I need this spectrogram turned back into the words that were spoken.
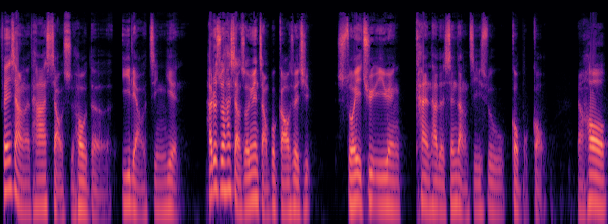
分享了她小时候的医疗经验。她就说她小时候因为长不高，所以去所以去医院看她的生长激素够不够，然后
